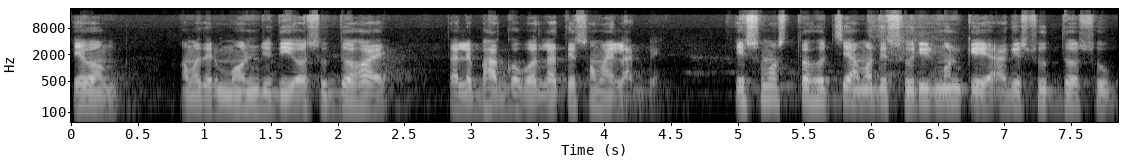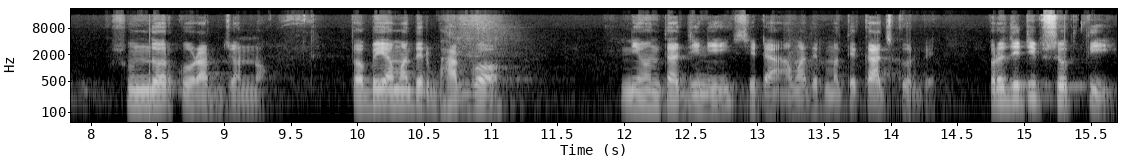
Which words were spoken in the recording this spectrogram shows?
এবং আমাদের মন যদি অশুদ্ধ হয়, তাহলে ভাগ্য বদলাতে সময় লাগবে। এই সমস্ত হচ্ছে আমাদের শরীর মনকে আগে শুদ্ধ সুন্দর করার জন্য। তবেই আমাদের ভাগ্য নিয়ন্তা যিনি, সেটা আমাদের মধ্যে কাজ করবে। পজিটিভ শক্তি,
